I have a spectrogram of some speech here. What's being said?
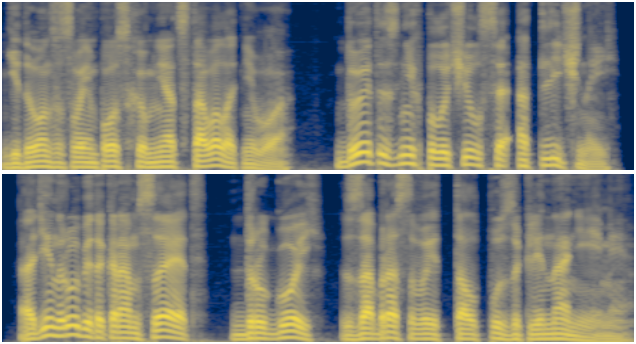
Гидеон со своим посохом не отставал от него. Дуэт из них получился отличный. Один рубит и кромсает, другой забрасывает толпу заклинаниями.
